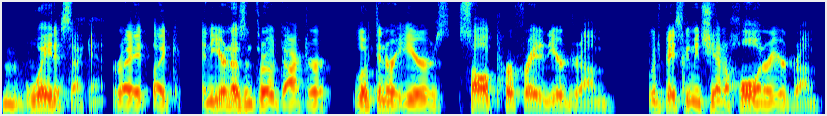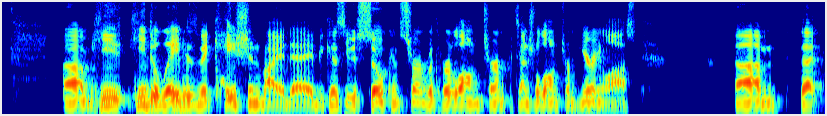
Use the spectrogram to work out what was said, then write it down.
hmm. wait a second, right? Like an ear, nose, and throat doctor looked in her ears, saw a perforated eardrum, which basically means she had a hole in her eardrum. Um, he he delayed his vacation by a day because he was so concerned with her long term potential long term hearing loss. Um, that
